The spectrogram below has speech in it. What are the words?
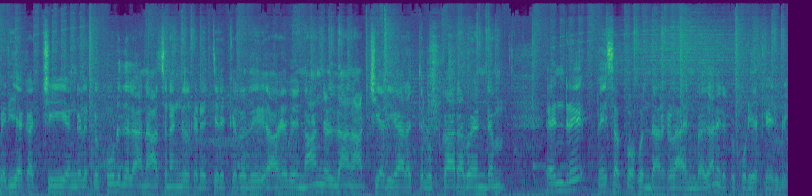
பெரிய கட்சி எங்களுக்கு கூடுதலான ஆசனங்கள் கிடைத்திருக்கிறது. ஆகவே நாங்கள் தான் ஆட்சி அதிகாரத்தில் உட்கார வேண்டும் என்று பேசப் போகின்றார்களா என்பதுதான் இருக்கக்கூடிய கேள்வி.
